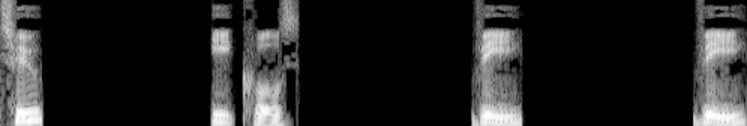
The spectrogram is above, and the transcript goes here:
2 equals V V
